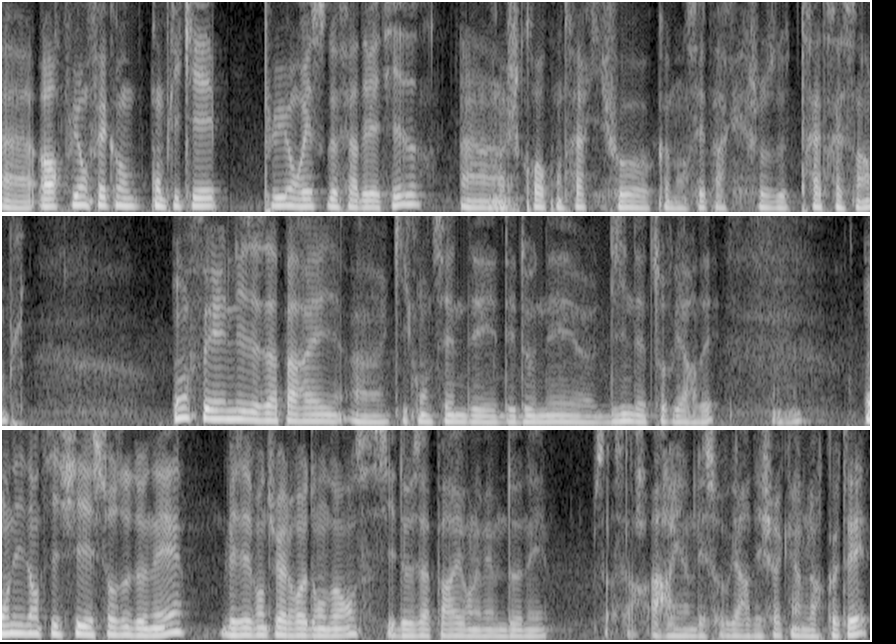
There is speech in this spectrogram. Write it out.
Euh, or, plus on fait compliqué, plus on risque de faire des bêtises. Euh, je crois au contraire qu'il faut commencer par quelque chose de très très simple. On fait une liste des appareils qui contiennent des, données dignes d'être sauvegardées. Mhm. On identifie les sources de données, les éventuelles redondances, si deux appareils ont les mêmes données, ça sert à rien de les sauvegarder chacun de leur côté.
